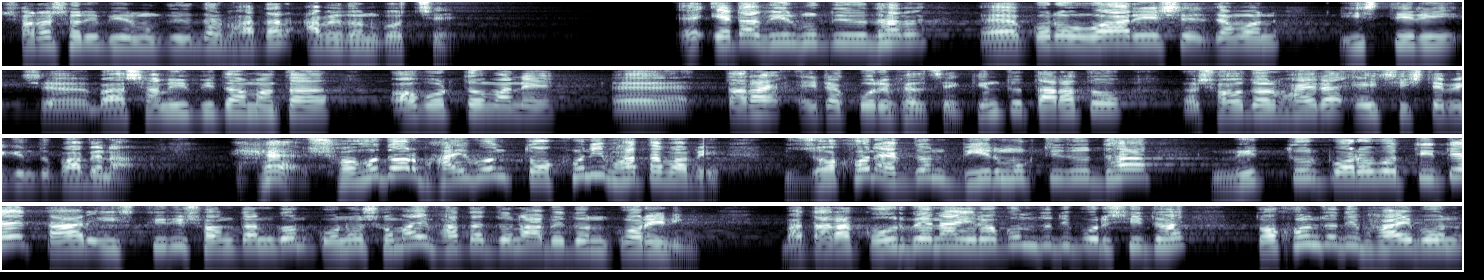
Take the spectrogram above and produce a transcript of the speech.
সরাসরি বীর মুক্তিযোদ্ধার ভাতার আবেদন করছে। এটা বীর মুক্তিযোদ্ধার কোনো ওয়ারিশ, যেমন স্ত্রী বা স্বামী পিতা মাতা অবর্তমানে তারা এটা করে ফেলছে। কিন্তু তারা তো সহোদর ভাইরা এই সিস্টেমে কিন্তু পাবে না। হ্যাঁ সহোদর ভাই বোন তখনই ভাতা পাবে যখন একজন বীর মুক্তিযোদ্ধা মৃত্যুর পরবর্তীতে তার স্ত্রী সন্তানগণ কোনো সময় ভাতার জন্য আবেদন করেনি বা তারা করবে না এরকম যদি পরিস্থিতি হয়, তখন যদি ভাই বোন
